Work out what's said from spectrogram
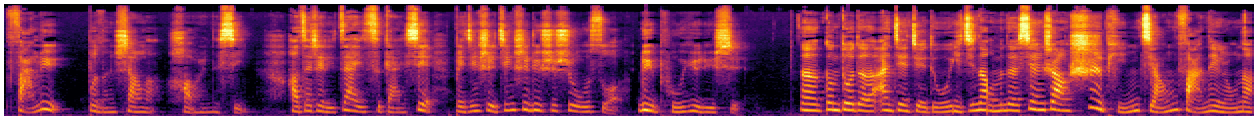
法律。不能伤了好人的心。好，在这里再一次感谢北京市京师律师事务所律仆玉律师。那更多的案件解读以及呢我们的线上视频讲法内容呢，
